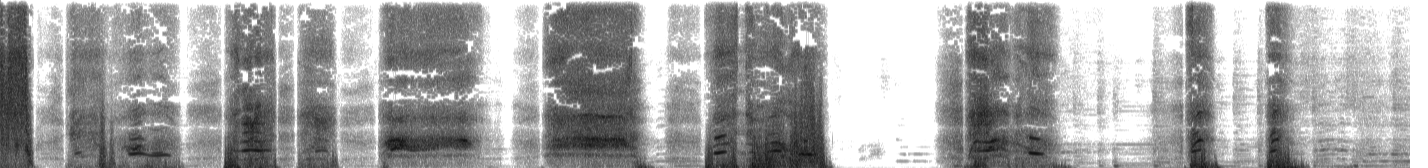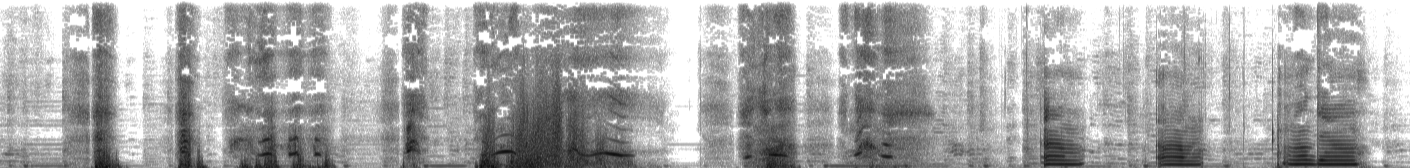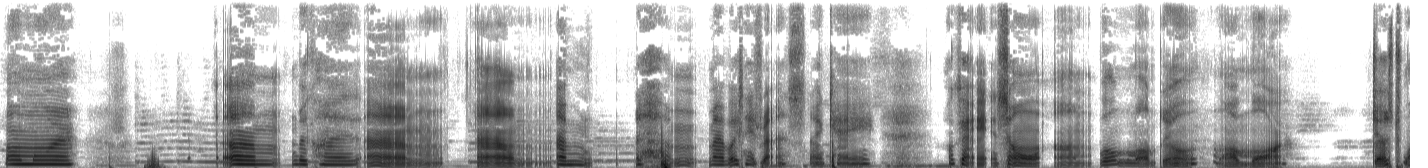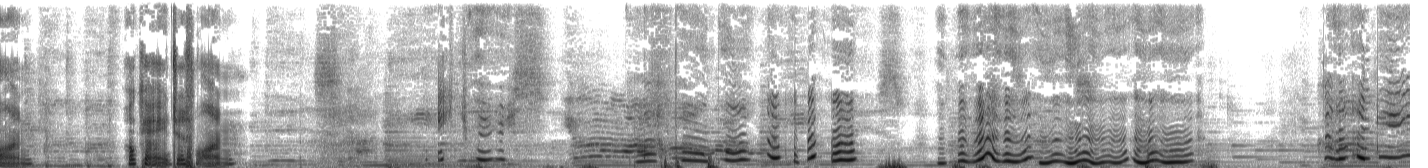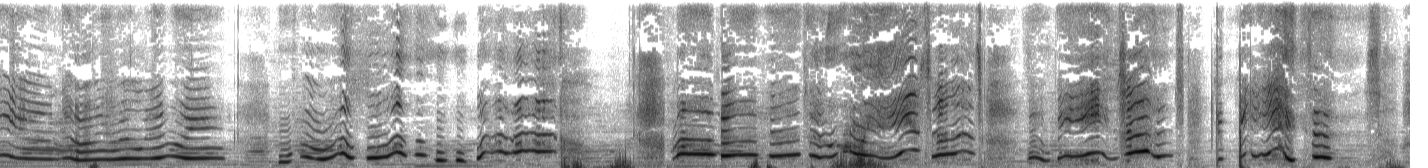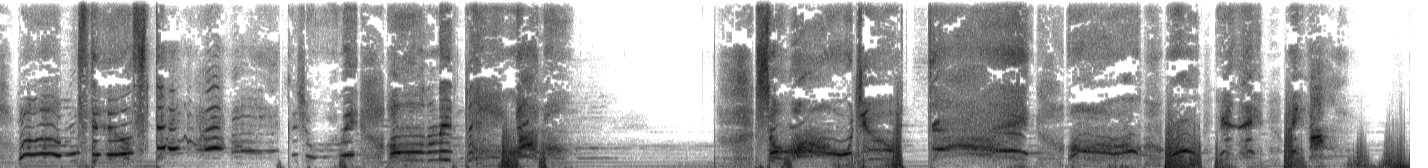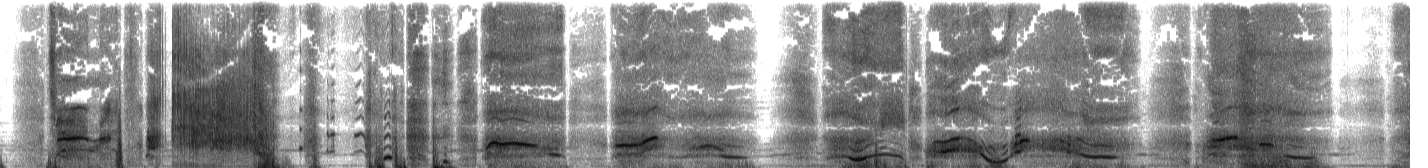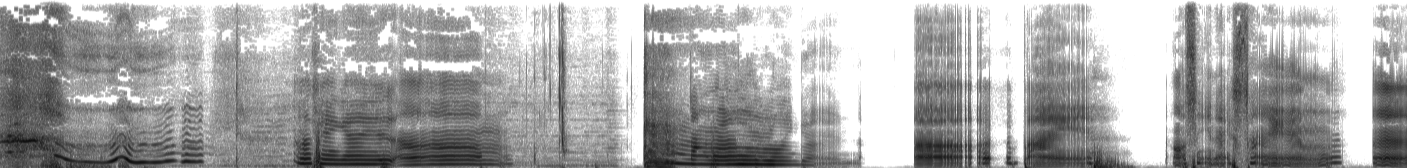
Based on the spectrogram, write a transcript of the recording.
Um, um, we'll do one more. Um, because, um, um, um, my voice needs rest, okay? Okay, so, um, we'll, we'll do one more. Just one. Okay, just one. Still guys. Um, was really good. Uh, bye. I'll see you next time. Uh.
